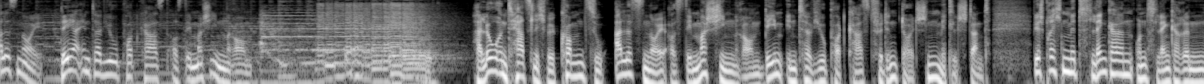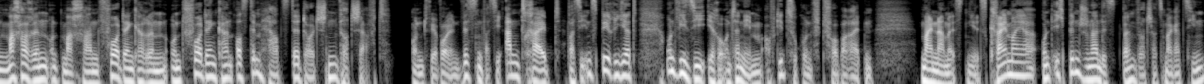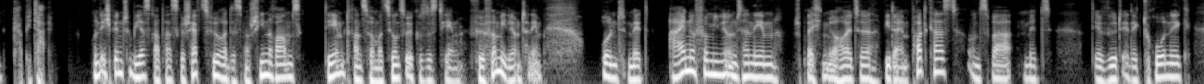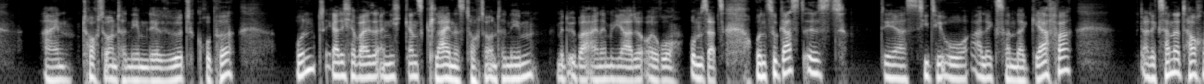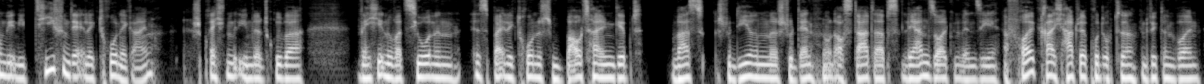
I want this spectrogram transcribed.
Alles neu, der Interview-Podcast aus dem Maschinenraum. Hallo und herzlich willkommen zu Alles neu aus dem Maschinenraum, dem Interview-Podcast für den deutschen Mittelstand. Wir sprechen mit Lenkern und Lenkerinnen, Macherinnen und Machern, Vordenkerinnen und Vordenkern aus dem Herz der deutschen Wirtschaft. Und wir wollen wissen, was sie antreibt, was sie inspiriert und wie sie ihre Unternehmen auf die Zukunft vorbereiten. Mein Name ist Nils Kreimeier und ich bin Journalist beim Wirtschaftsmagazin Kapital. Und ich bin Tobias Rappers, Geschäftsführer des Maschinenraums, dem Transformationsökosystem für Familienunternehmen. Und mit einem Familienunternehmen sprechen wir heute wieder im Podcast und zwar mit der Würth Elektronik, ein Tochterunternehmen der Würth Gruppe und ehrlicherweise ein nicht ganz kleines Tochterunternehmen mit über einer Milliarde Euro Umsatz. Und zu Gast ist der CTO Alexander Gerfer. Mit Alexander tauchen wir in die Tiefen der Elektronik ein, sprechen mit ihm darüber, welche Innovationen es bei elektronischen Bauteilen gibt, was Studierende, Studenten und auch Startups lernen sollten, wenn sie erfolgreich Hardwareprodukte entwickeln wollen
